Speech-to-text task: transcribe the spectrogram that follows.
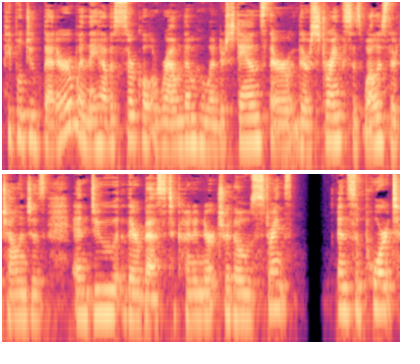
people do better when they have a circle around them who understands their, their strengths as well as their challenges and do their best to kind of nurture those strengths and support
